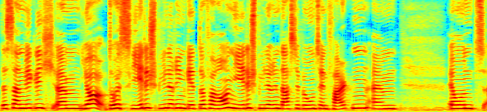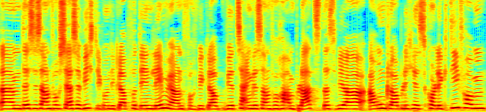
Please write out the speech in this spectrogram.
Das sind wirklich, ähm, ja, da ist jede Spielerin geht da voran, jede Spielerin darf sich bei uns entfalten. Ähm, und ähm, das ist einfach sehr, sehr wichtig. Und ich glaube, von denen leben wir einfach. Ich glaube, wir zeigen das einfach am Platz, dass wir ein unglaubliches Kollektiv haben.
